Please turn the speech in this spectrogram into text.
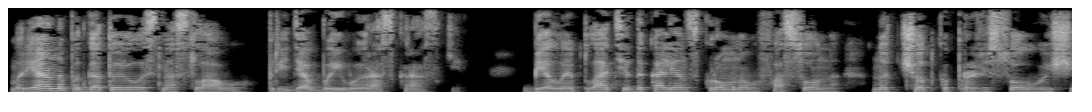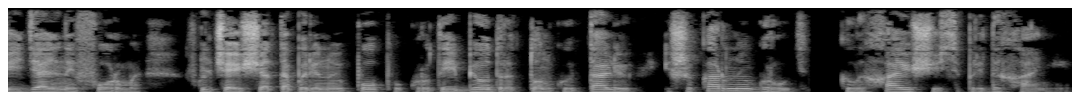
Марианна подготовилась на славу, придя в боевой раскраске. Белое платье до колен скромного фасона, но четко прорисовывающее идеальные формы, включающее оттопыренную попу, крутые бедра, тонкую талию и шикарную грудь, колыхающуюся при дыхании.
